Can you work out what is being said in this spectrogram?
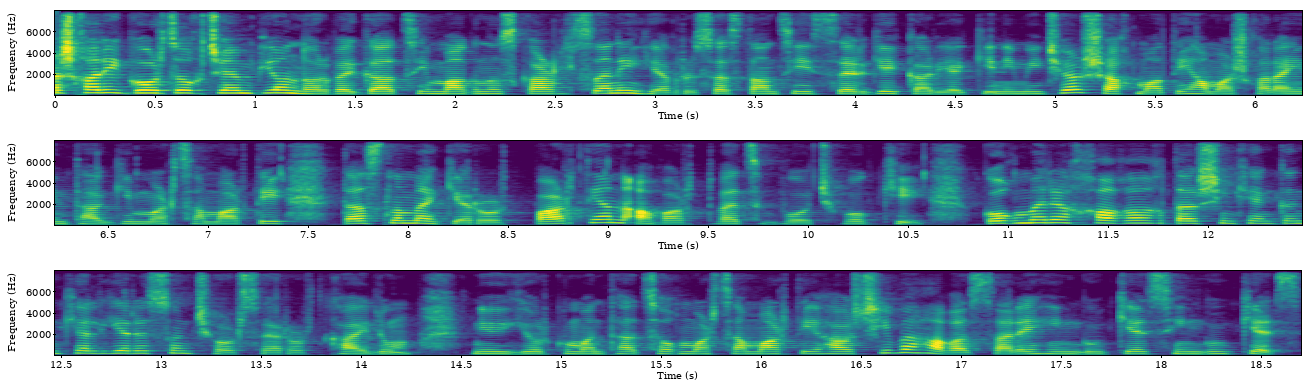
Աշխարհի գործող չեմպիոն նորվեգացի Մագնուս Կարլսենի եւ ռուսաստանցի Սերգեյ Կարյակինի միջև շախմատի համաշխարհային թագի մրցամարտի 11-րդ պարտիան ավարտվեց ոչ ոքի։ Կողմերը խաղաղ դաշինք են կնքել 34-րդ քայլում։ Նյու Յորքում ընթացող մրցամարտի հաշիվը հավասար է 5.5-5.5։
